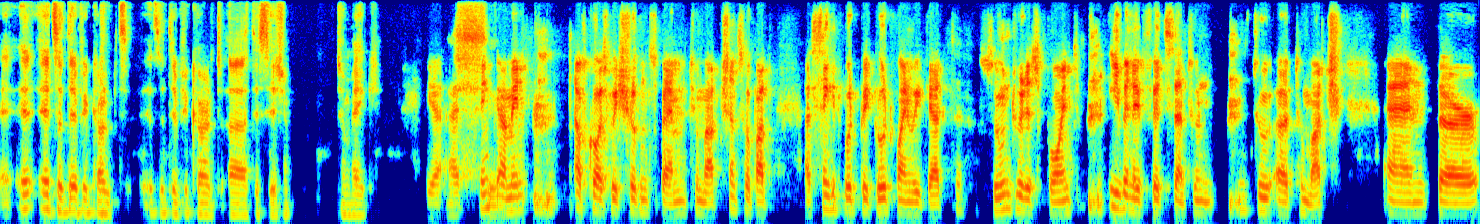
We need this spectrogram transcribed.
it, it's a difficult it's a difficult uh, decision to make. Yeah, I think I mean, of course, we shouldn't spam too much and so, but I think it would be good when we get soon to this point, even if it's then too too uh, too much, and the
